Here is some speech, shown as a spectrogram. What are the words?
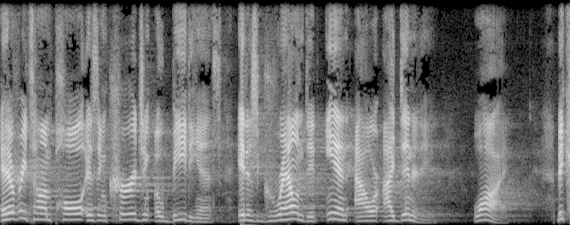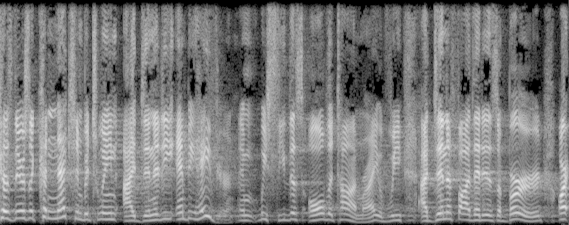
Every time Paul is encouraging obedience, it is grounded in our identity. Why? Because there's a connection between identity and behavior. And we see this all the time, right? If we identify that it is a bird, our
